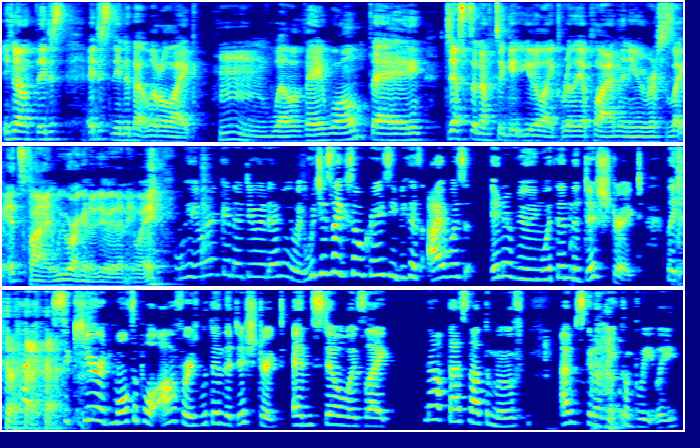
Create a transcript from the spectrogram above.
you know, they just it just needed that little like, hmm, will they, won't they? Just enough to get you to like really apply, and then the universe is like, it's fine. We weren't gonna do it anyway. we weren't gonna do it anyway which is like so crazy because I was interviewing within the district like had secured multiple offers within the district and still was like nope that's not the move I'm just gonna leave completely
